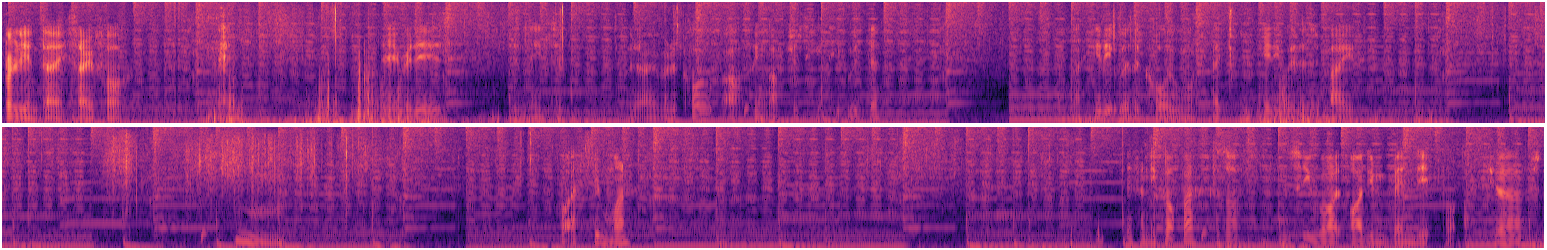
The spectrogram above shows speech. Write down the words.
Brilliant day so far. There it is. Didn't need to put it over the coil. I think I've just hit it with the I hit it with a coil, hit it with a spade. Hmm. Quite a thin one. Definitely copper, because I can see why I didn't bend it, but I just,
